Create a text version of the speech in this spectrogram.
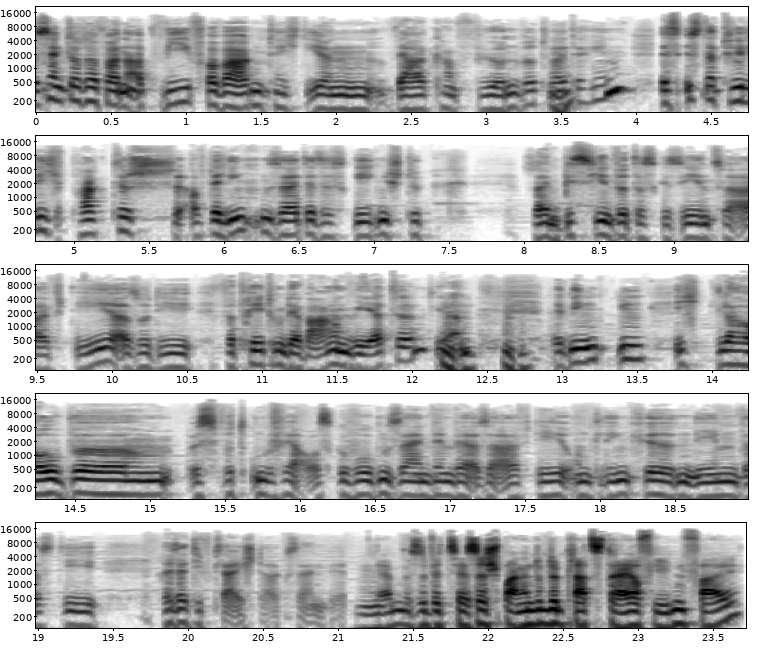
Das hängt doch davon ab, wie Frau Wagenknecht ihren Wahlkampf führen wird weiterhin. Es ist natürlich praktisch auf der linken Seite das Gegenstück so ein bisschen wird das gesehen zur AfD, also die Vertretung der wahren Werte der, der Linken. Ich glaube, es wird ungefähr ausgewogen sein, wenn wir also AfD und Linke nehmen, dass die relativ gleich stark sein werden. Ja, das wird sehr, sehr spannend um den Platz 3 auf jeden Fall.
